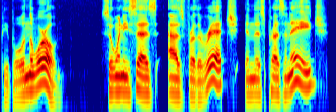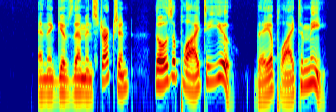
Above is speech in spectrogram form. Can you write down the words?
people in the world. So when he says, as for the rich in this present age, and then gives them instruction, those apply to you. They apply to me.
